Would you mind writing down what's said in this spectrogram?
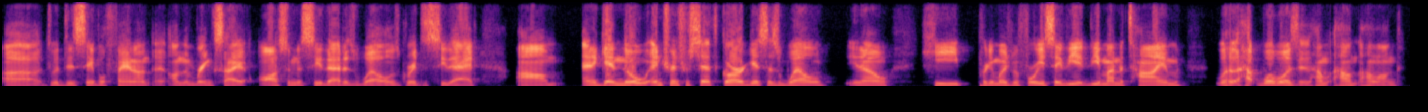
uh, to a disabled fan on on the ringside. Awesome to see that as well. It was great to see that. Um, and again, no entrance for Seth Gargis as well. You know, he pretty much before you say the the amount of time. What how, what was it? How how how long?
